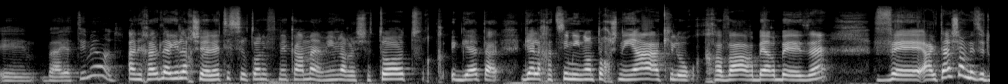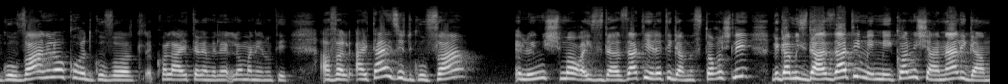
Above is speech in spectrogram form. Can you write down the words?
אה, בעייתי מאוד. אני חייבת להגיד לך שהעליתי סרטון לפני כמה ימים לרשתות, הגיע לחצי מיליון תוך שנייה, כאילו חווה הרבה הרבה זה, והייתה שם איזו תגובה, אני לא קוראת תגובות, כל האייטרים לא מעניין אותי, אבל הייתה איזו תגובה, אלוהים ישמור, הזדעזעתי, העליתי גם לסטורי שלי, וגם הזדעזעתי מכל מי שענה לי גם.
